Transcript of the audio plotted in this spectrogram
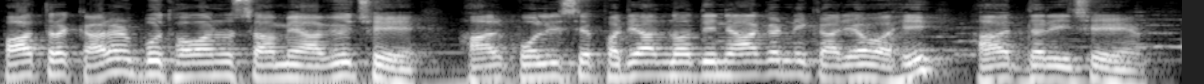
પાત્ર કારણભૂત હોવાનું સામે આવ્યું છે. હાલ પોલીસે ફરિયાદ નોંધીને આગળની કાર્યવાહી હાથ ધરી છે.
